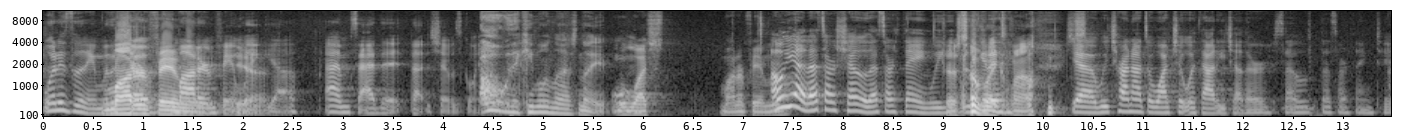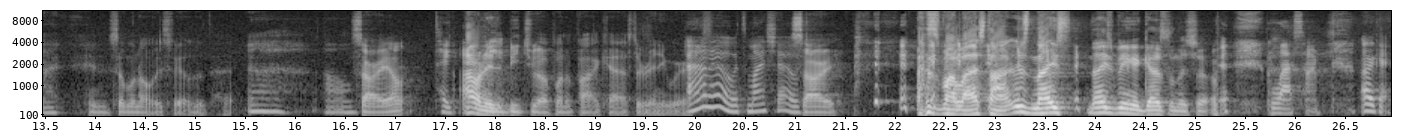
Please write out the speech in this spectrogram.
what is the name of the Modern show? Family, Modern Family. yeah. Yeah. I'm sad that that show is going. Oh, they came on last night. We watched Modern Family. Oh yeah, that's our show. That's our thing. We, Dressed we up like clowns. Yeah, we try not to watch it without each other. So that's our thing too. And someone always fails at that. I'll Sorry, I don't, take. I don't need to beat you up on a podcast or anywhere. I know. It's my show. Sorry. That's my last time. It was nice, nice being a guest on the show. last time. Okay.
